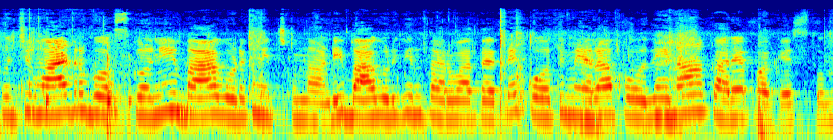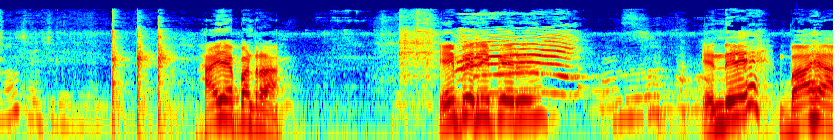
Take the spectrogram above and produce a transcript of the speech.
కొంచెం వాటర్ పోసుకొని బాగా ఉడకనిచ్చుకుందాం అండి బాగా ఉడికిన తర్వాత అయితే కొత్తిమీర పుదీనా కరివేపాకు వేసుకుందాం. హాయ్ చెప్పండి రా ఏం పేరు నీ పేరు? ఏంది? బాయా?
